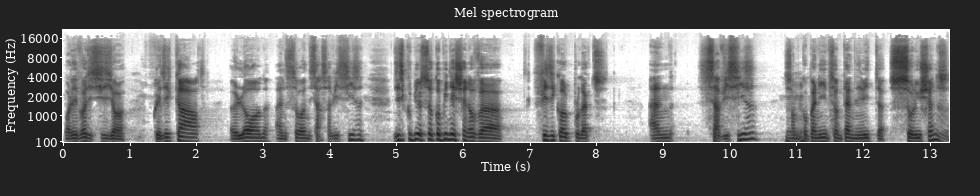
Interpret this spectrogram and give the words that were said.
Whatever this is your credit card, a loan, and so on. These are services. This could be also a combination of uh, physical products and services. Some mm-hmm. companies sometimes need solutions.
